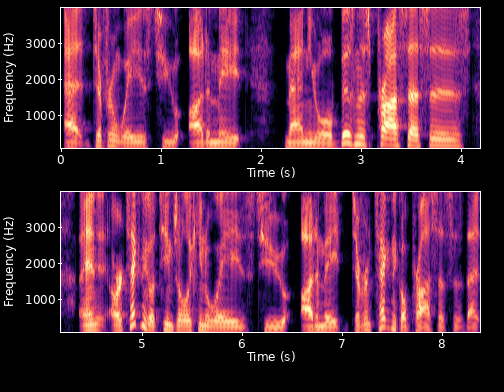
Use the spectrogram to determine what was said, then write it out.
at different ways to automate manual business processes, and our technical teams are looking at ways to automate different technical processes that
